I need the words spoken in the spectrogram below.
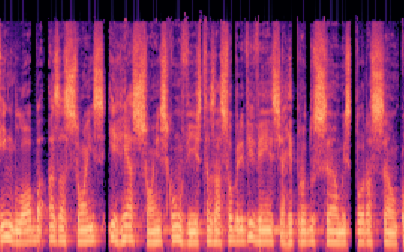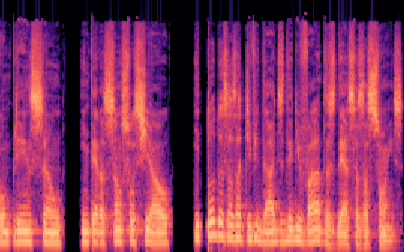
engloba as ações e reações com vistas à sobrevivência, reprodução, exploração, compreensão, interação social, e todas as atividades derivadas dessas ações:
